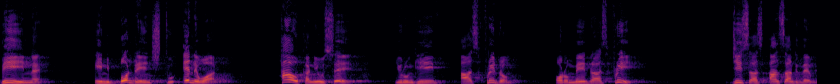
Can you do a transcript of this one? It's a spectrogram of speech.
been in bondage to anyone. How can you say you will give us freedom or made us free? Jesus answered them,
